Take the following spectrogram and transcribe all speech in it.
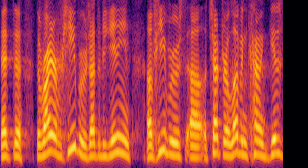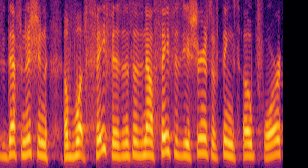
That the, the writer of Hebrews, at the beginning of Hebrews uh, chapter 11, kind of gives the definition of what faith is. And it says, Now faith is the assurance of things hoped for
